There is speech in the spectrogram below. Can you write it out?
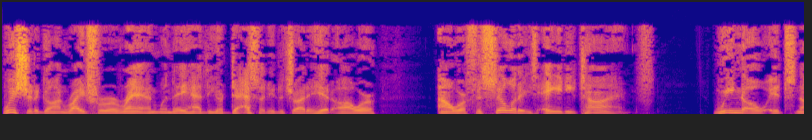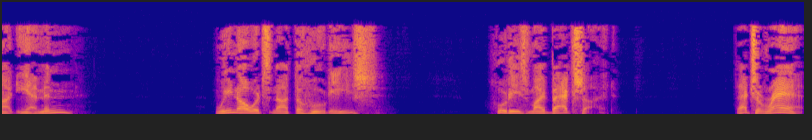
We should have gone right for Iran when they had the audacity to try to hit our our facilities 80 times. We know it's not Yemen. We know it's not the Houthis. Houthis my backside. That's Iran.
